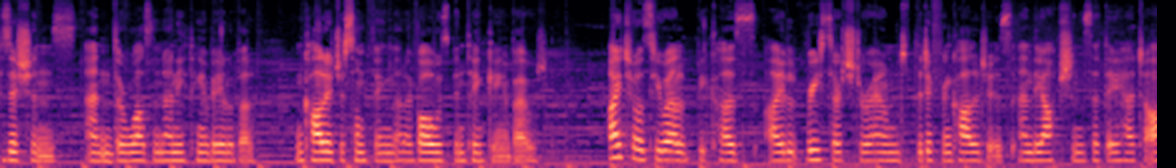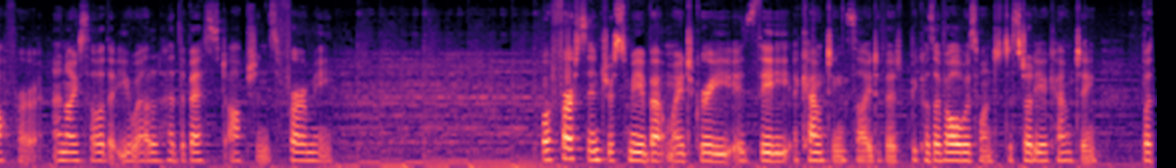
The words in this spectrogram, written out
positions and there wasn't anything available. And college is something that I've always been thinking about. I chose UL because I researched around the different colleges and the options that they had to offer and I saw that UL had the best options for me. What first interests me about my degree is the accounting side of it because I've always wanted to study accounting but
